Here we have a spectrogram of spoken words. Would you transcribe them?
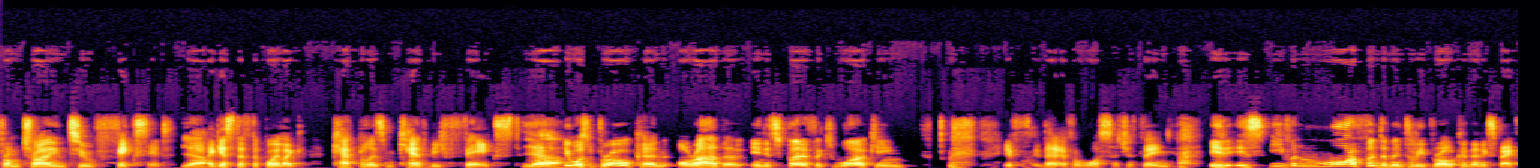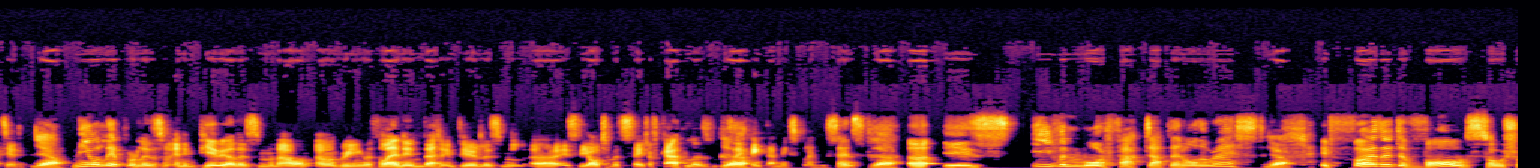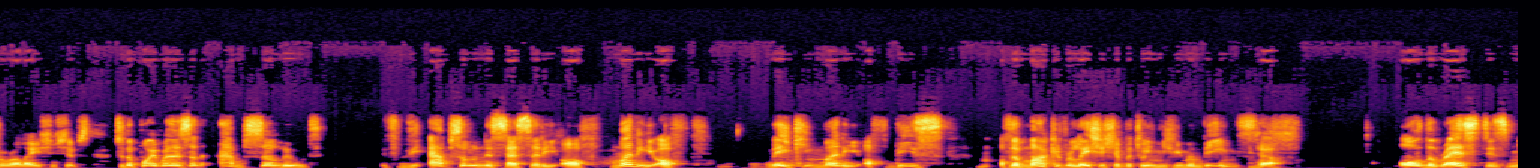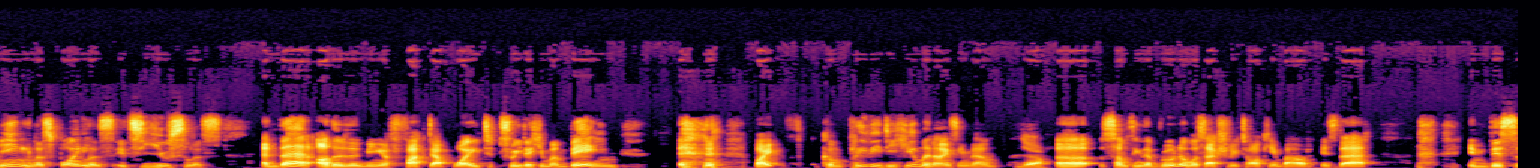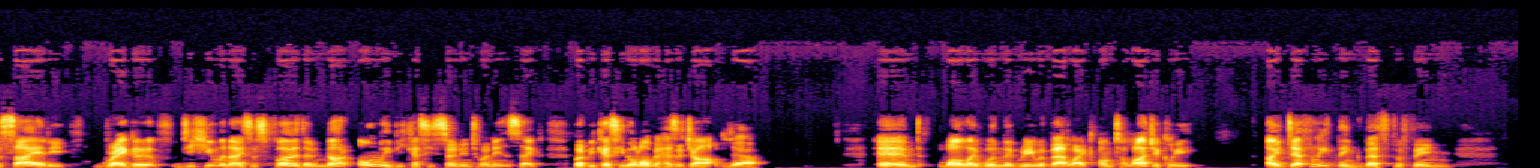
from trying to fix it. yeah I guess that's the point. Like capitalism can't be fixed. yeah It was broken, or rather, in its perfect working, if there ever was such a thing, it is even more fundamentally broken than expected. Yeah. Neoliberalism and imperialism now I'm, I'm agreeing with lenin that imperialism uh, is the ultimate stage of capitalism because i think that makes plenty of sense yeah. uh, is even more fucked up than all the rest. Yeah. It further devolves social relationships to the point where there's an absolute it's the absolute necessity of money of making money of these of the market relationship between human beings yeah all the rest is meaningless, pointless, it's useless. And that, other than being a fucked up way to treat a human being by completely dehumanizing them, Yeah. uh, something that Bruno was actually talking about is that in this society, Gregor dehumanizes further not only because he's turned into an insect, but because he no longer has a job. Yeah. And while I wouldn't agree with that, like ontologically, I definitely think that's the thing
